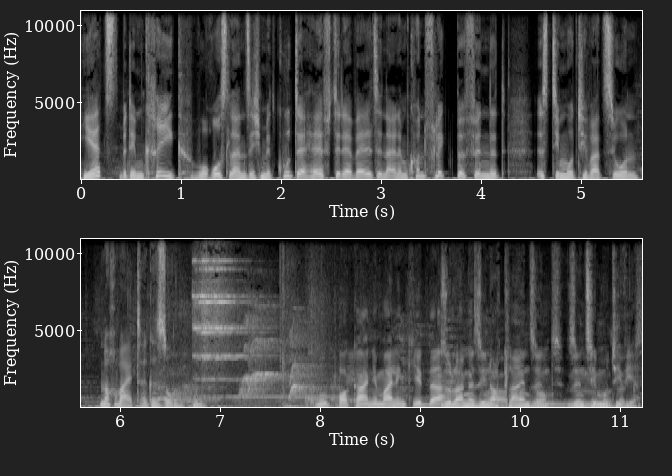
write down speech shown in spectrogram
Jetzt mit dem Krieg, wo Russland sich mit gut der Hälfte der Welt in einem Konflikt befindet, ist die Motivation noch weiter gesunken. Solange sie noch klein sind, sind sie motiviert.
